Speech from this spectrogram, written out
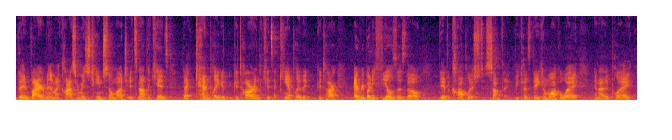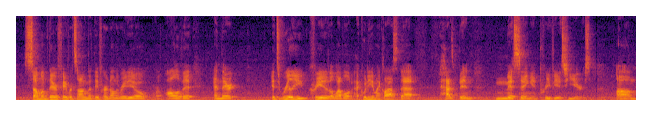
the environment in my classroom has changed so much. It's not the kids that can play guitar and the kids that can't play the guitar. Everybody feels as though they've accomplished something because they can walk away and either play some of their favorite song that they've heard on the radio or all of it and they're it's really created a level of equity in my class that has been missing in previous years. Um,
